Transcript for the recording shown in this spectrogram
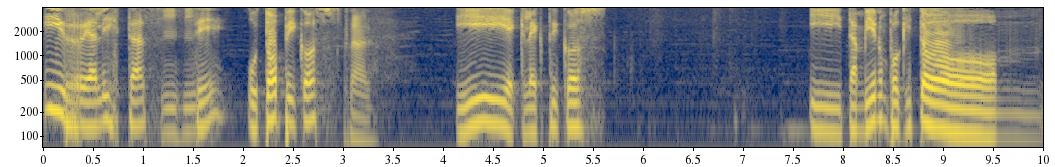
irrealistas. ¿sí? utópicos Claro. y eclécticos y también un poquito mm,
